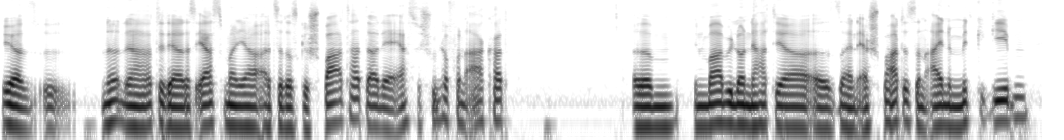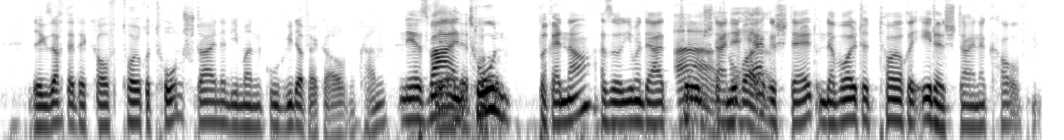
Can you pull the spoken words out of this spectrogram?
ja, äh, ne, da hatte der das erste Mal ja, als er das gespart hat, da der erste Schüler von Arkad ähm, in Babylon, der hat ja äh, sein Erspartes an einem mitgegeben, der gesagt hat, der kauft teure Tonsteine, die man gut wiederverkaufen kann. Nee, es war Der- ein Tonbrenner, also jemand, der hat Ah, Tonsteine so hergestellt und der wollte teure Edelsteine kaufen.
